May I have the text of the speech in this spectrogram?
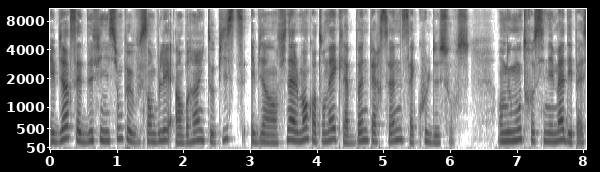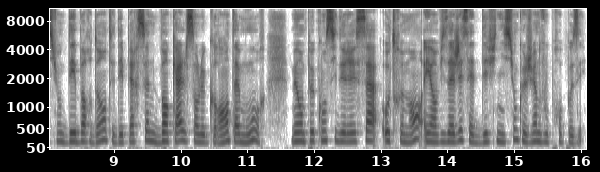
Et bien que cette définition peut vous sembler un brin utopiste, eh bien finalement quand on est avec la bonne personne, ça coule de source. On nous montre au cinéma des passions débordantes et des personnes bancales sans le grand amour, mais on peut considérer ça autrement et envisager cette définition que je viens de vous proposer.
